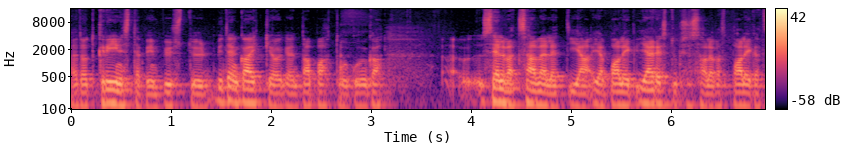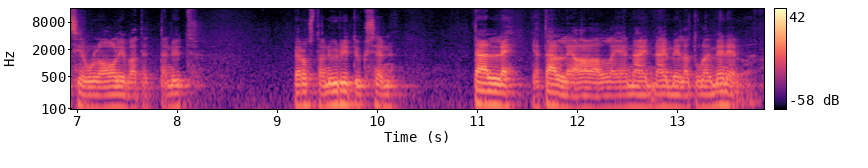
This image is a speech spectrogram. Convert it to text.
laitoit Greenstepin pystyyn. Miten kaikki oikein tapahtuu, kuinka selvät sävelet ja, ja palik, järjestyksessä olevat palikat sinulla olivat, että nyt perustan yrityksen tälle ja tälle alalle ja näin, näin meillä tulee menemään?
